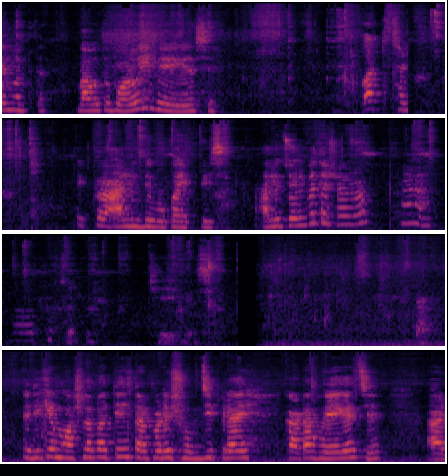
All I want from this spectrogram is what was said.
এর মধ্যে। বাবু তো বড়ই হয়ে গেছে। আচ্ছা একটু আলু দেবো কয়েক পিস আলু চলবে তো সব হ্যাঁ একটু চলবে। ঠিক আছে। এদিকে মশলাপাতি, তারপরে সবজি প্রায় কাটা হয়ে গেছে। আর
